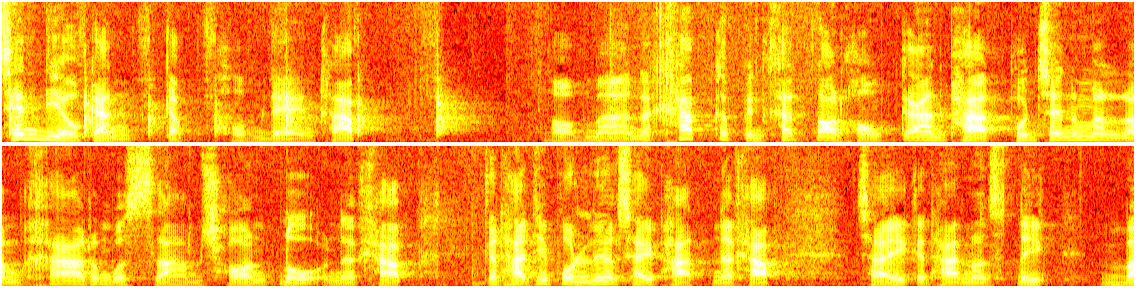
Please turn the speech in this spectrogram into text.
เช่นเดียวกันกับหอมแดงครับ ต่อมานะครับก็เป็นขั้นตอนของการผัดพลใช้น้ำมันรำข้าวทั้งหมด 3 ช้อนโต๊ะนะครับกระทะที่พลเลือกใช้ผัดนะครับ ใช้กระทะนอนสติ๊กใบ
